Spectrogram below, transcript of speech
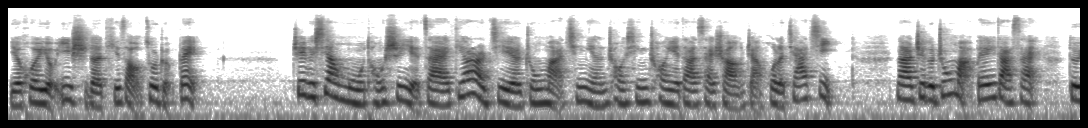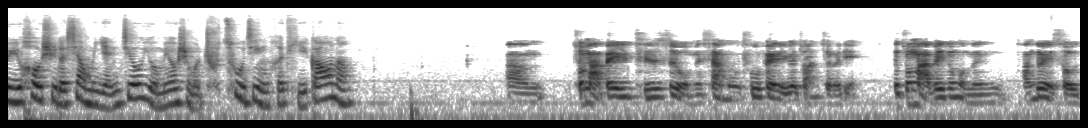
也会有意识的提早做准备。这个项目同时也在第二届中马青年创新创业大赛上斩获了佳绩。那这个中马杯大赛对于后续的项目研究有没有什么促促进和提高呢？嗯，中马杯其实是我们项目突飞的一个转折点。在中马杯中，我们团队首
